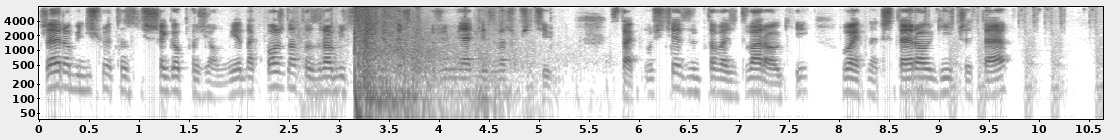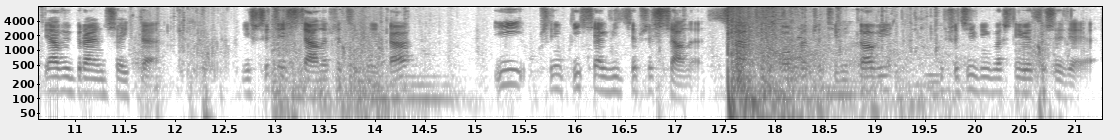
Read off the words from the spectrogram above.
że robiliśmy to z niższego poziomu. Jednak można to zrobić na identycznym poziomie, jak jest wasz przeciwnik. Więc tak, musicie zedytować dwa rogi, obojętne czy te rogi, czy te. Ja wybrałem dzisiaj te. Niszczycie ścianę przeciwnika i przenikliście, jak widzicie, przez ścianę. Strzelacie bombę przeciwnikowi i przeciwnik wasz nie wie, co się dzieje.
